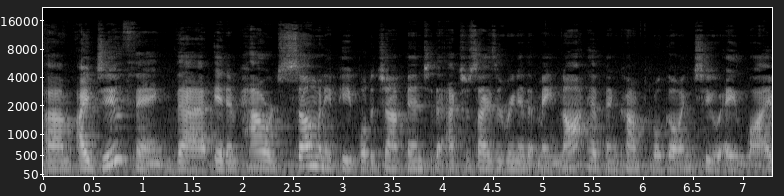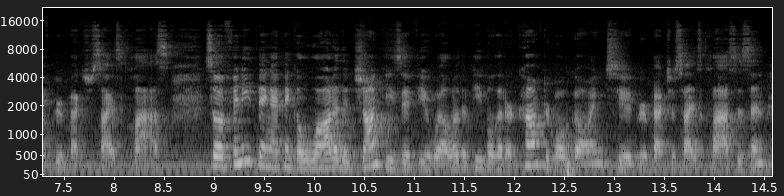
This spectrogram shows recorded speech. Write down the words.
Um, I do think that it empowered so many people to jump into the exercise arena that may not have been comfortable going to a live group exercise class. So, if anything, I think a lot of the junkies, if you will, or the people that are comfortable going to group exercise classes and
